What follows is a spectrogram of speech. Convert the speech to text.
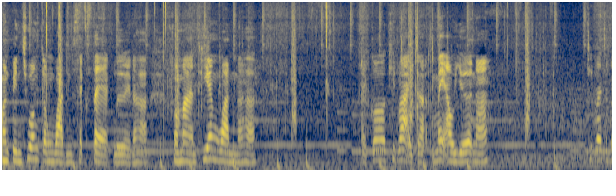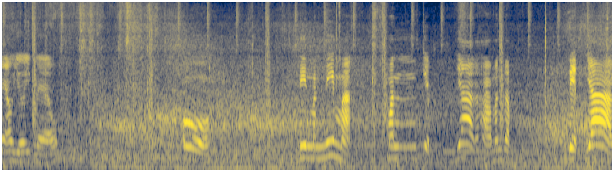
มันเป็นช่วงกลางวันแสกๆเลยนะคะ ประมาณเที่ยงวันนะคะ ไอ้ก็คิดว่าไอ้จะไม่เอาเยอะนะ คิดว่าจะไม่เอาเยอะอีกแล้ว โอ้ดินมันนิ่มอะ่ะ มันเก็บยากอะค่ะ มันแบบ เด็ดยาก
